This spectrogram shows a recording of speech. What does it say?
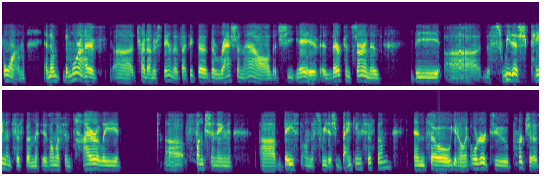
form. And the, the more I've uh, tried to understand this, I think the, the rationale that she gave is their concern is the uh, the Swedish payment system is almost entirely uh, functioning uh, based on the Swedish banking system. And so, you know, in order to purchase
